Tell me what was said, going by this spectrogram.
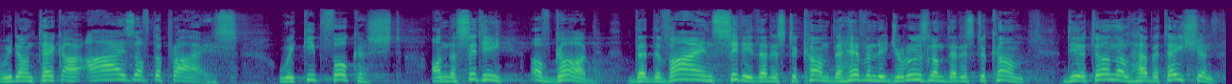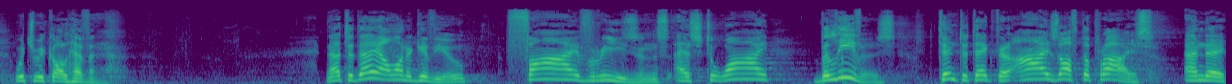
We don't take our eyes off the prize. We keep focused on the city of God, the divine city that is to come, the heavenly Jerusalem that is to come, the eternal habitation which we call heaven. Now, today I want to give you five reasons as to why believers tend to take their eyes off the prize and they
